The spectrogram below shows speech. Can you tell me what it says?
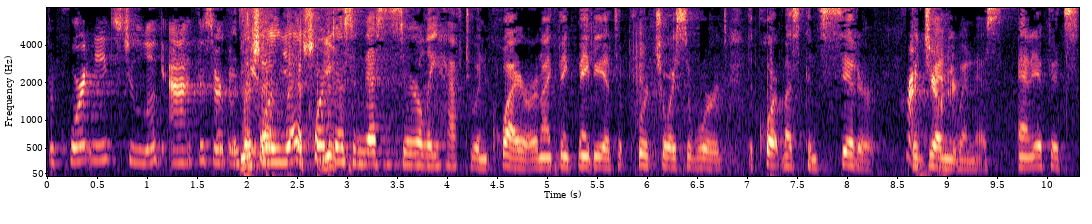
The court needs to look at the circumstances. saying yes. The court you- doesn't necessarily have to inquire, and I think maybe it's a poor choice of words. The court must consider the Correct, Your Honor. genuineness. And if it's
